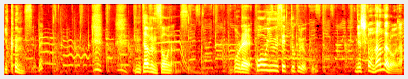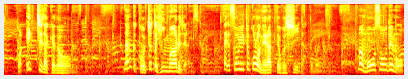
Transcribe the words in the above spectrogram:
行くんですよね。多分そうなんですこれこういう説得力。でしかもなんだろうな。これエッチだけどなんかこうちょっと品もあるじゃないですか。なんかそういうところを狙ってほしいなと思います。まあ妄想でも、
